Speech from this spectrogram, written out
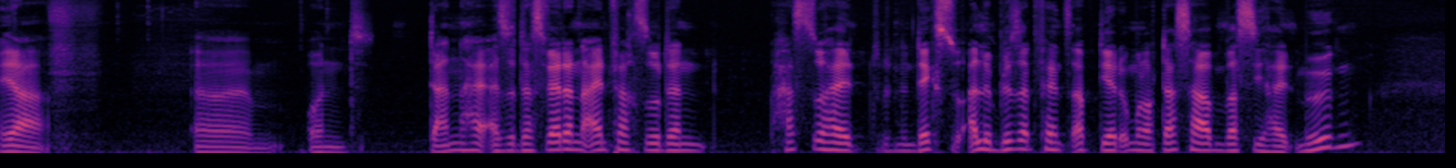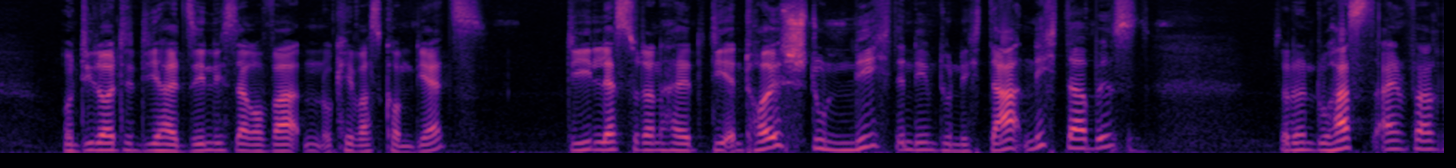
Ja. Ähm, und dann halt, also das wäre dann einfach so, dann hast du halt, dann deckst du alle Blizzard-Fans ab, die halt immer noch das haben, was sie halt mögen. Und die Leute, die halt sehnlichst darauf warten, okay, was kommt jetzt? Die lässt du dann halt, die enttäuschst du nicht, indem du nicht da, nicht da bist, sondern du hast einfach,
